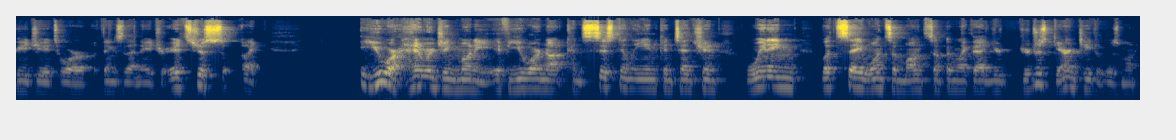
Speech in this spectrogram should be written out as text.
PGA Tour, things of that nature. It's just like you are hemorrhaging money if you are not consistently in contention, winning, let's say once a month, something like that. You're you're just guaranteed to lose money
